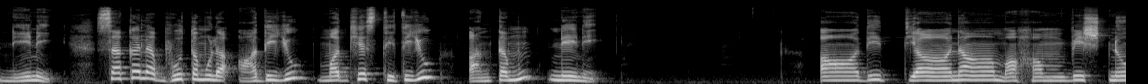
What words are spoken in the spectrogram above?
నేనే సకల భూతముల ఆదియు మధ్యస్థితియు అంతము నేనే. ఆదిత్యానామహం విష్ణు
